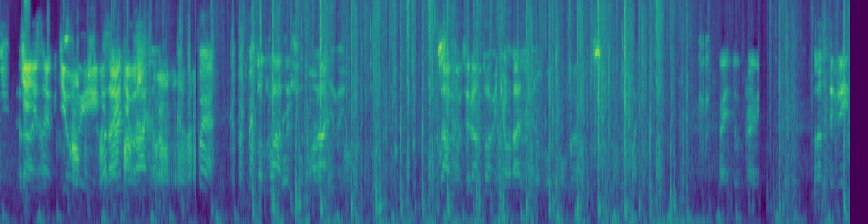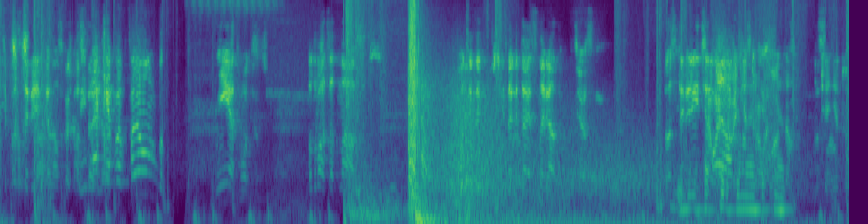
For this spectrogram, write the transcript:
Я не знаю, где вы. КПП, КПП 120, он раненый. Да, в том зеленом домике он раненый. Пойду проверю. Прострелите, прострелите, насколько На стрелял. КПП он был? Нет, вот 120 от нас. Вот это не долетает снаряд, интересно. Раненого на этих нет. Тебя нету.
